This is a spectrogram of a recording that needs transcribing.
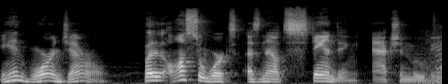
and war in general. But it also works as an outstanding action movie.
